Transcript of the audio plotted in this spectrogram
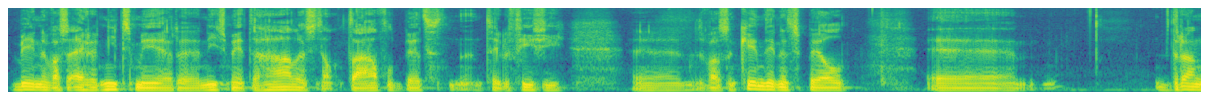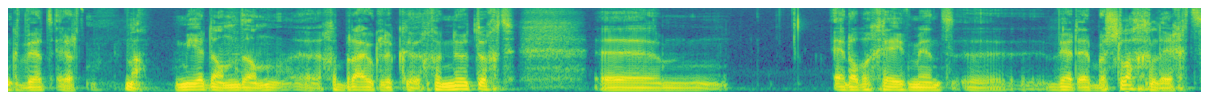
binnen was eigenlijk niets meer, uh, niets meer te halen. Een tafelbed, een televisie. Uh, er was een kind in het spel. drank werd er nou, meer dan, dan gebruikelijk genuttigd. En op een gegeven moment werd er beslag gelegd.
